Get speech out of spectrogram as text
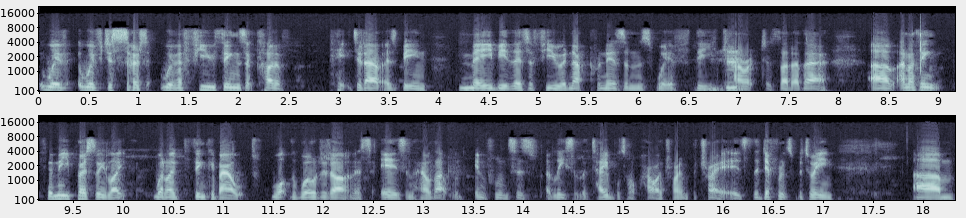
with with just certain, with a few things that kind of picked it out as being maybe there's a few anachronisms with the Mhm. characters that are there um, and I think for me personally like when I think about what the world of darkness is and how that would influences at least at the tabletop how I try and portray it, it is the difference between um,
